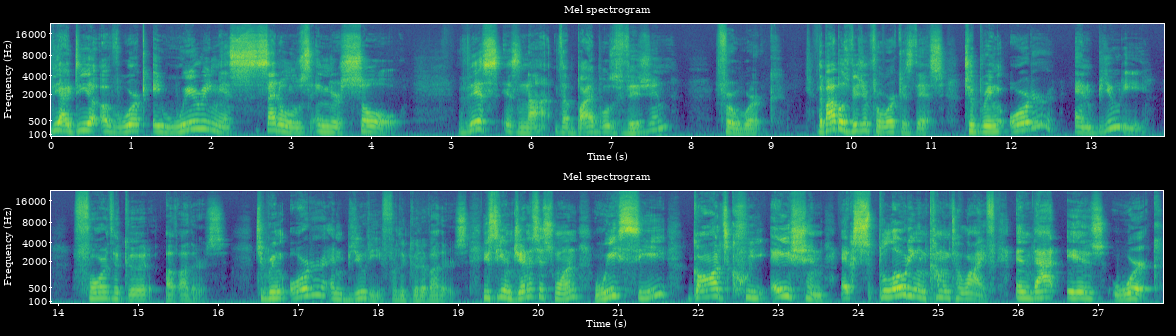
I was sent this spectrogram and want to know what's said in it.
the idea of work, a weariness settles in your soul. This is not the Bible's vision for work. The Bible's vision for work is this to bring order and beauty for the good of others to bring order and beauty for the good of others. You see, in Genesis 1, we see God's creation exploding and coming to life, and that is work.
